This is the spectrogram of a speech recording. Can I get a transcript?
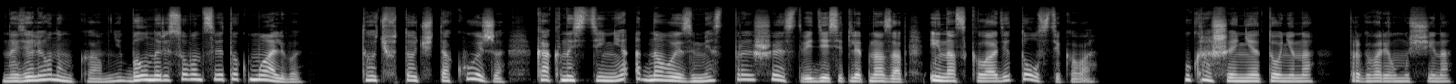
На зеленом камне был нарисован цветок мальвы, точь-в-точь точь такой же, как на стене одного из мест происшествий десять лет назад и на складе Толстикова. «Украшение Тонина», — проговорил мужчина.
